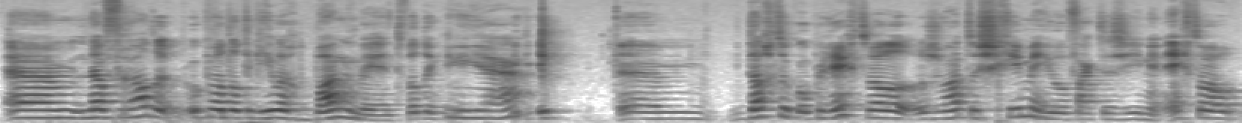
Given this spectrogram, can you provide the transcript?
Ehm, nou, vooral de- ook wel dat ik heel erg bang ben. Want ik, Ja. ik, ik ehm, dacht ook oprecht wel zwarte schimmen heel vaak te zien. En echt wel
